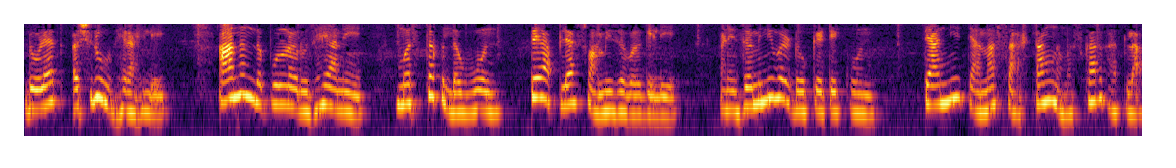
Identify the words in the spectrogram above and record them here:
डोळ्यात अश्रू उभे राहिले. आनंदपूर्ण हृदयाने मस्तक लवून ते आपल्या स्वामीजवळ गेले आणि जमिनीवर डोके टेकून त्यांनी त्यांना साष्टांग नमस्कार घातला.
